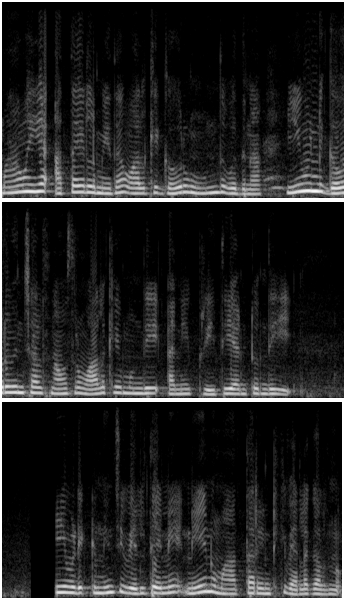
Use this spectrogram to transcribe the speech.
మామయ్య అత్తయ్యల మీద వాళ్ళకి గౌరవం ఉంది వదిన. ఈవిడిని గౌరవించాల్సిన అవసరం వాళ్ళకేముంది అని ప్రీతి అంటుంది. ఈవిడ ఇక్కడి నుంచి వెళ్తేనే నేను మా అత్తారింటికి వెళ్ళగలను.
